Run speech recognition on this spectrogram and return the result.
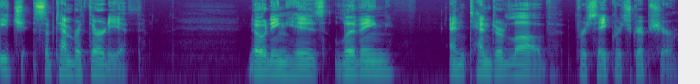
each September 30th, noting his living and tender love for sacred scripture.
